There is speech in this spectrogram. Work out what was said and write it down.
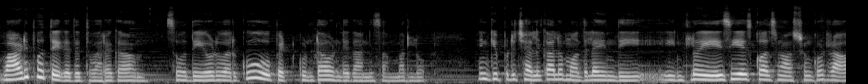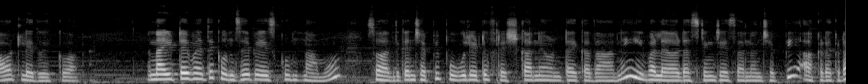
వాడిపోతాయి కదా త్వరగా. సో దేవుడి వరకు పెట్టుకుంటా ఉండేదాన్ని సమ్మర్లో. ఇంక ఇప్పుడు చలికాలం మొదలైంది. ఇంట్లో ఏసీ వేసుకోవాల్సిన అవసరం కూడా రావట్లేదు ఎక్కువ. నైట్ టైం అయితే కొంతసేపు వేసుకుంటున్నాము. సో అందుకని చెప్పి పువ్వులు ఎటు ఫ్రెష్గానే ఉంటాయి కదా అని ఇవాళ డస్టింగ్ చేశానని చెప్పి అక్కడక్కడ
